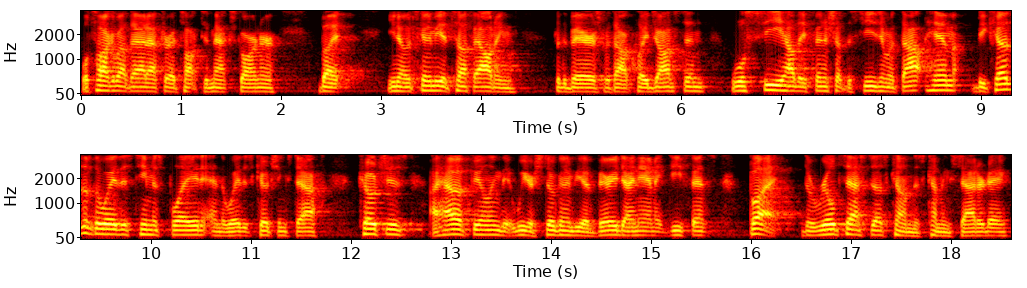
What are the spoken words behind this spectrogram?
We'll talk about that after I talk to Max Garner. But you know, it's going to be a tough outing for the Bears without Clay Johnston. We'll see how they finish up the season without him because of the way this team has played and the way this coaching staff coaches. I have a feeling that we are still going to be a very dynamic defense, but the real test does come this coming Saturday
